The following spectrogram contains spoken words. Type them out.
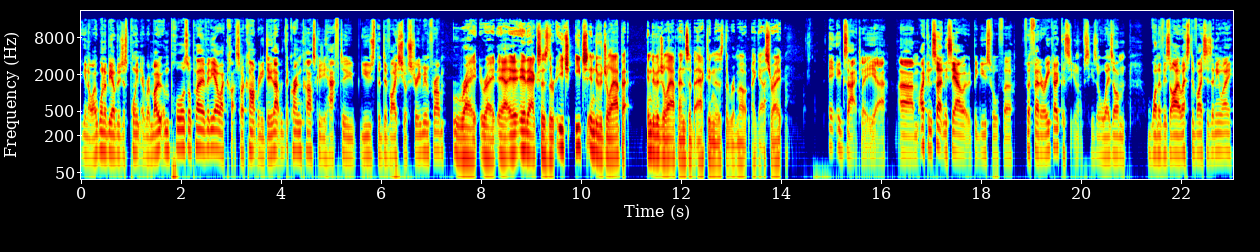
you know, I want to be able to just point a remote and pause or play a video. I can't, so I can't really do that with the Chromecast because you have to use the device you're streaming from. Right, right. Yeah, it, it acts as the each each individual app individual app ends up acting as the remote. I guess, right? exactly. Yeah. Um, I can certainly see how it would be useful for for Federico because you know obviously he's always on one of his iOS devices anyway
